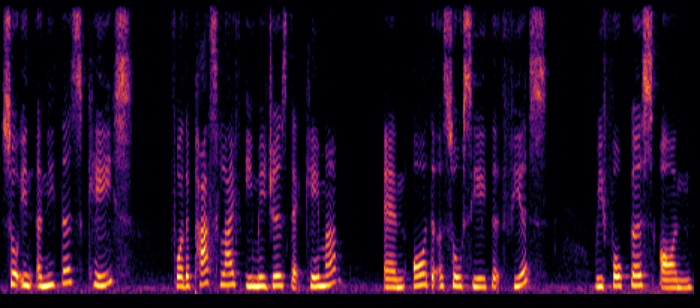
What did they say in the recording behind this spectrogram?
So in Anita's case, for the past life images that came up and all the associated fears, we focus on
